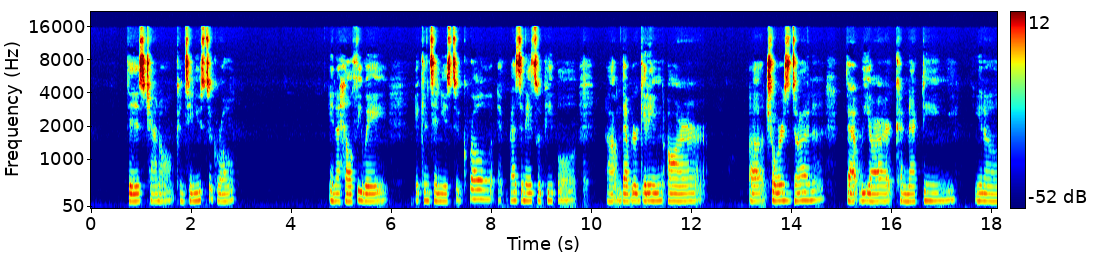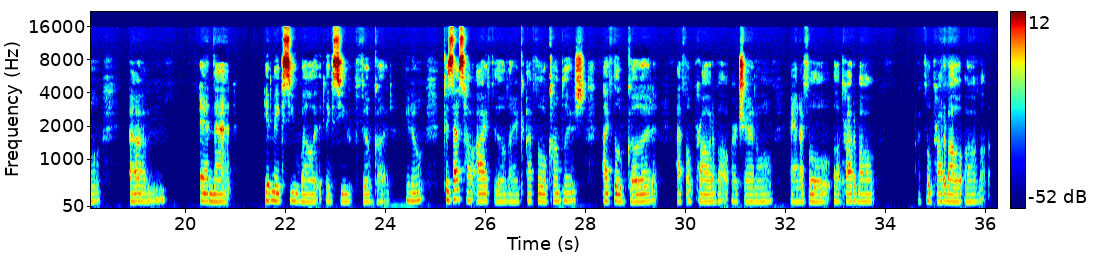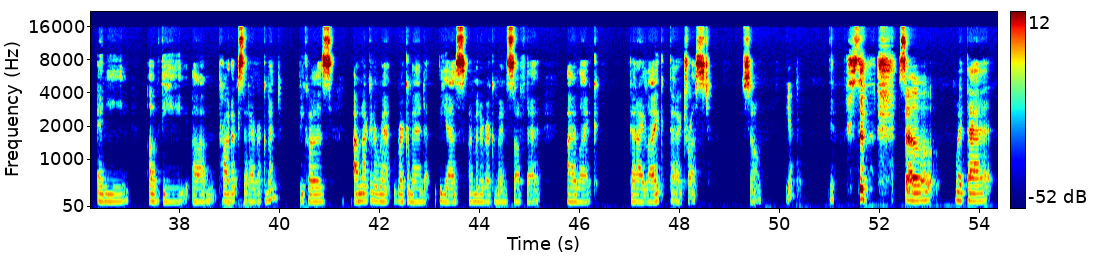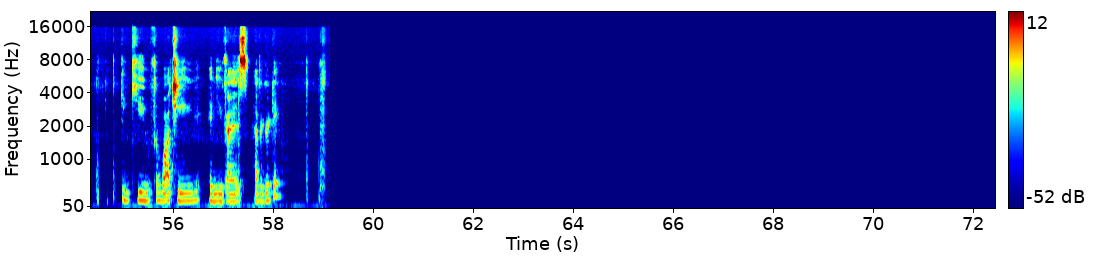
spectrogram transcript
this channel continues to grow in a healthy way. It continues to grow. It resonates with people um, that we're getting our uh, chores done, that we are connecting, you know, um, and that it makes you well, it makes you feel good, you know, because that's how I feel like I feel accomplished, I feel good, I feel proud about our channel and I feel uh, proud about I feel proud about um, any of the um, products that I recommend because I'm not going to re- recommend BS. I'm going to recommend stuff that I like, that I like, that I trust. So, yeah. Yeah. So, so with that, thank you for watching and you guys have a great day.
